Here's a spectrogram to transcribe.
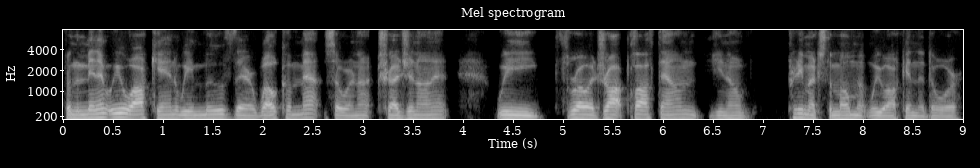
From the minute we walk in, we move their welcome mat so we're not trudging on it we throw a drop cloth down, you know, pretty much the moment we walk in the door.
